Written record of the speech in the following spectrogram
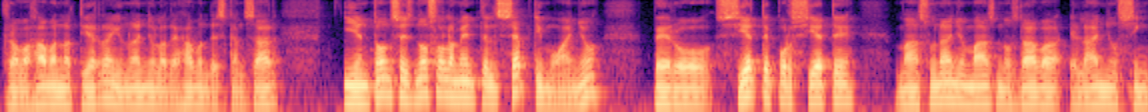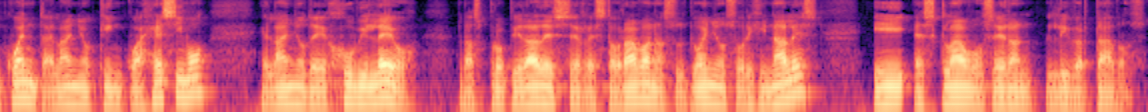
trabajaban la tierra y un año la dejaban descansar. Y entonces no solamente el séptimo año, pero siete por siete más un año más nos daba el año 50, el año quincuagésimo, el año de jubileo. Las propiedades se restauraban a sus dueños originales y esclavos eran libertados.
